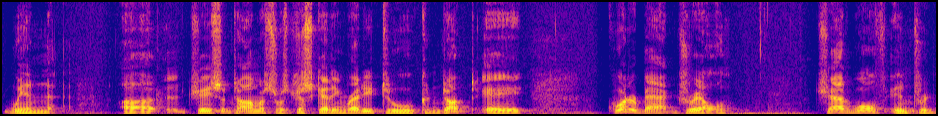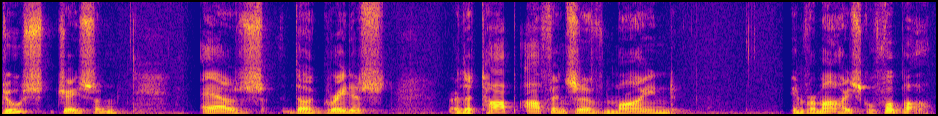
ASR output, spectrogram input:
when. Uh, Jason Thomas was just getting ready to conduct a quarterback drill, Chad Wolf introduced Jason as the greatest or the top offensive mind in Vermont high school football.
